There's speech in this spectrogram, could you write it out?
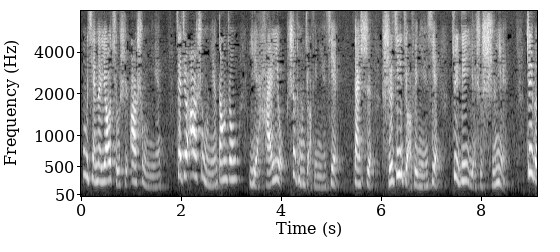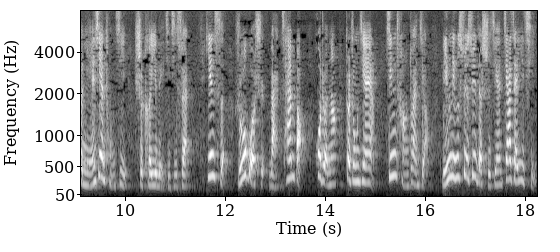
目前的要求是二十五年。在这二十五年当中，也含有视同缴费年限，但是实际缴费年限最低也是十年。这个年限统计是可以累计计算。因此，如果是晚参保，或者呢这中间呀经常断缴，零零碎碎的时间加在一起，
